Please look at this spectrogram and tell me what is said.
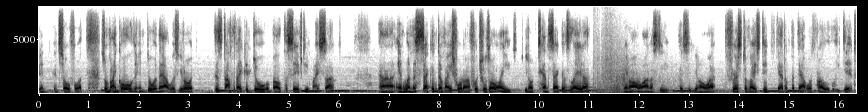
and, and so forth. So my goal in doing that was, you know what, there's nothing I could do about the safety of my son. Uh, and when the second device went off, which was only, you know, 10 seconds later, in all honesty, I said, you know what, first device didn't get him, but that one probably did.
